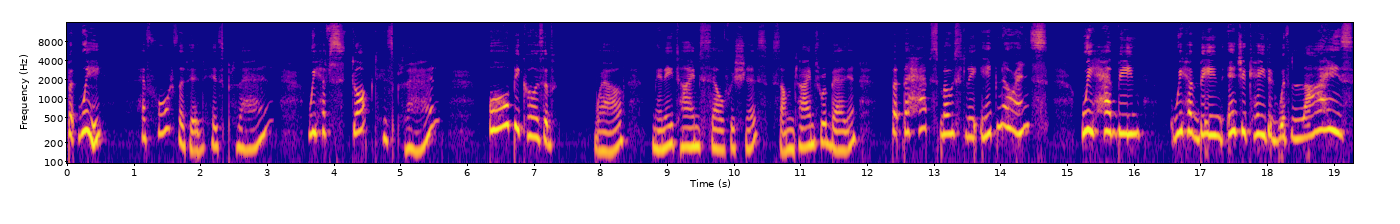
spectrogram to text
But we have forfeited His plan. We have stopped His plan, all because of, well, many times selfishness, sometimes rebellion, but perhaps mostly ignorance. We have been we have been educated with lies,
